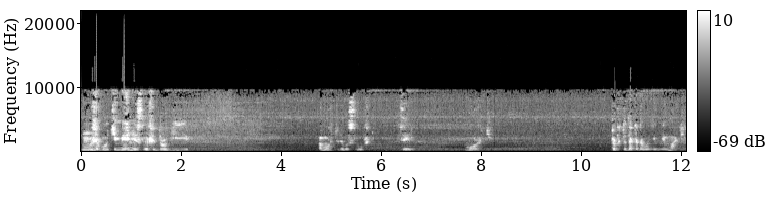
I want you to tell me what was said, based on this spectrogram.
Вы уже будете менее слышать другие. А можете ли вы слушать цельно? Можете. Только тогда, когда вы не внимательны.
